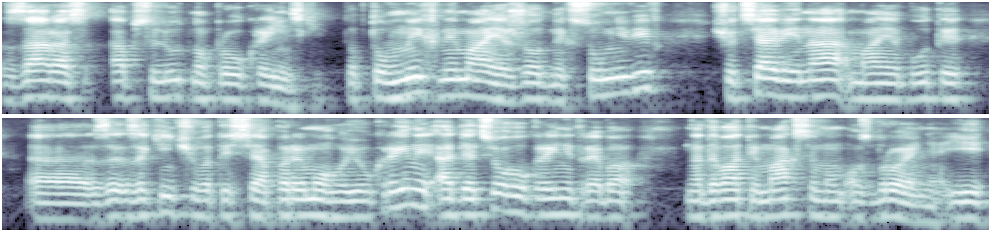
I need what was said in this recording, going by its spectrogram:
зараз абсолютно проукраїнські, тобто в них немає жодних сумнівів, що ця війна має бути е, закінчуватися перемогою України. А для цього Україні треба надавати максимум озброєння. І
